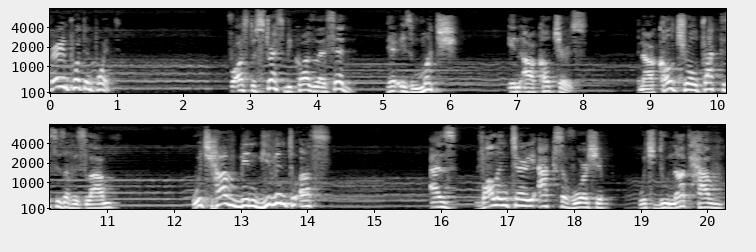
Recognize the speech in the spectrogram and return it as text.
Very important point for us to stress because as I said, there is much in our cultures, in our cultural practices of Islam, which have been given to us as voluntary acts of worship which do not have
